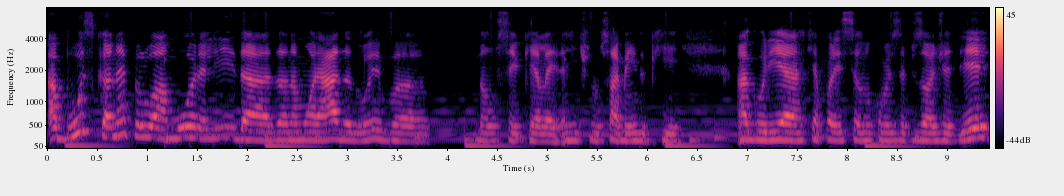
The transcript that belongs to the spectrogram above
a busca, né, pelo amor ali da, da namorada, noiva, não sei o que ela é, a gente não sabe ainda o que a guria que apareceu no começo do episódio é dele.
